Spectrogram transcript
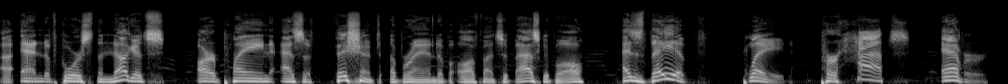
Uh, and of course, the Nuggets are playing as efficient a brand of offensive basketball as they have played, perhaps ever,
